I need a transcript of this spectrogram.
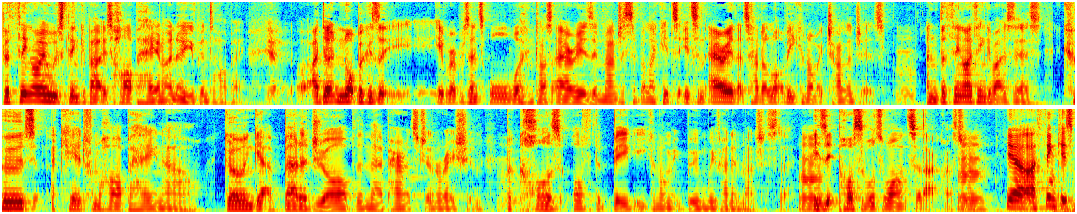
The thing I always think about is Harpurhey, and I know you've been to Harpurhey. Yep. I don't not because it, it represents all working class areas in Manchester, but like it's it's an area that's had a lot of economic challenges. Mm. And the thing I think about is this: could a kid from Harpurhey now go and get a better job than their parents' generation mm. because of the big economic boom we've had in Manchester? Mm. Is it possible to answer that question? Mm. Yeah, I think it's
